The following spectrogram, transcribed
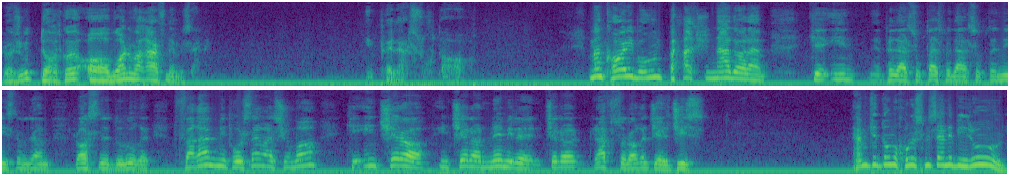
راجب دادگاه آبان و حرف نمی‌زنه. این پدر سوخته ها من کاری به اون بخش ندارم که این پدر سوخته است پدر سوخته نیست نمی‌دونم راست دروغه. فقط می‌پرسم از شما که این چرا این چرا نمیره چرا رفت سراغ جرجیس؟ همینجا دوم خروس می‌زنه بیرون.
